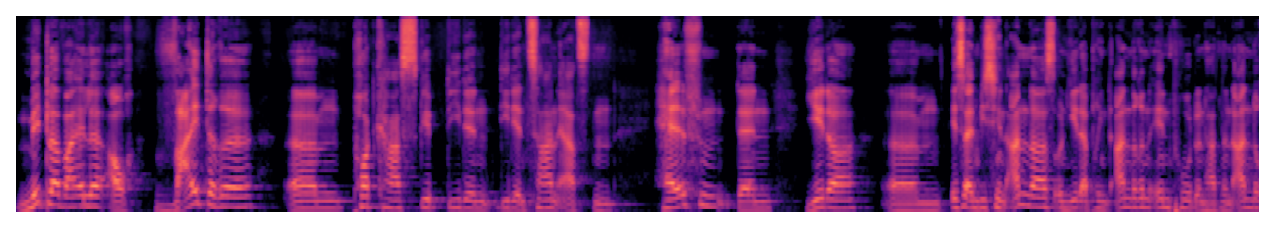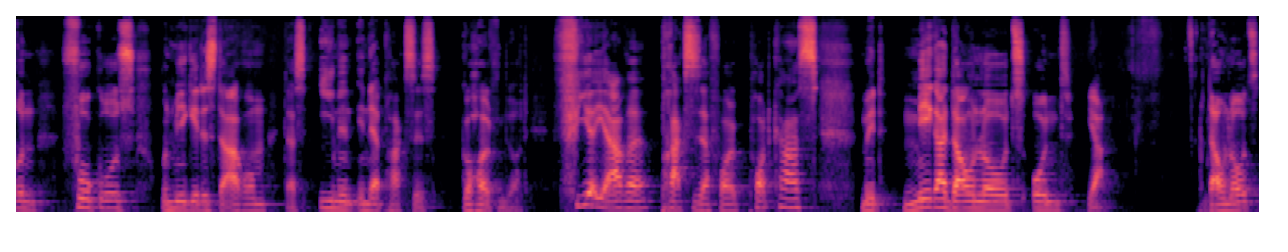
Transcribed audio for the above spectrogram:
mittlerweile auch weitere ähm, Podcasts gibt, die den, die den Zahnärzten helfen, denn jeder ähm, ist ein bisschen anders und jeder bringt anderen Input und hat einen anderen Fokus. Und mir geht es darum, dass Ihnen in der Praxis geholfen wird. Vier Jahre Praxiserfolg Podcasts mit mega Downloads und ja, Downloads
